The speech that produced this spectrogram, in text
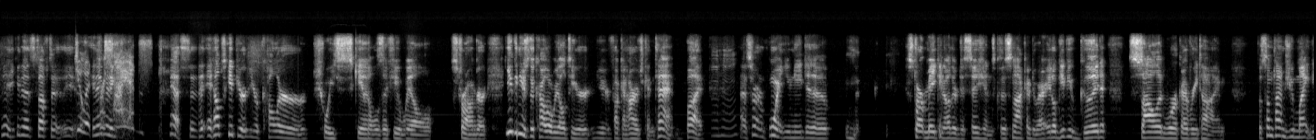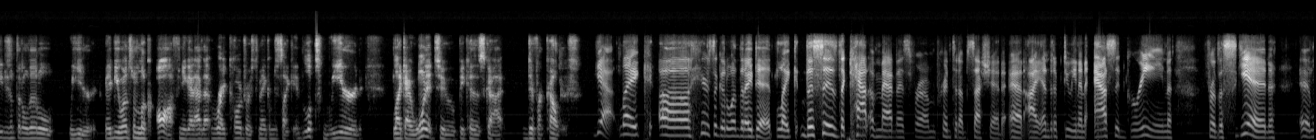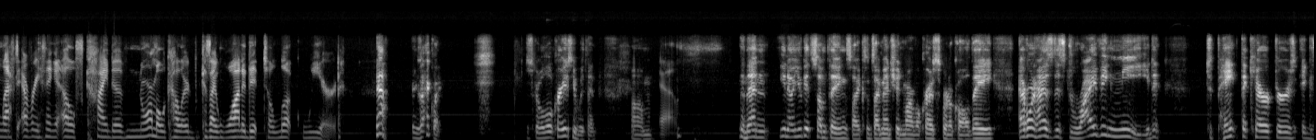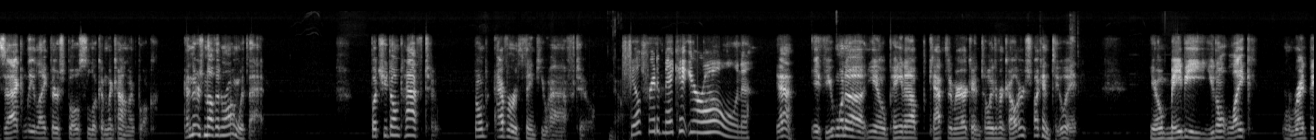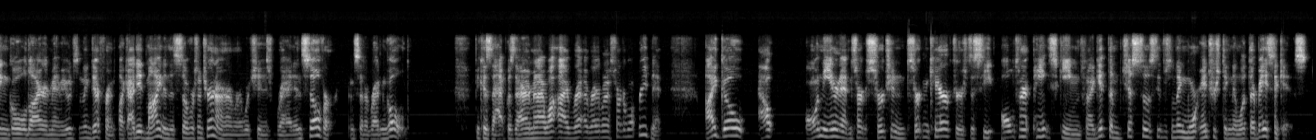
Yeah, you can do that stuff to Do it for science. Yes, it helps keep your your color choice skills, if you will, stronger. You can use the color wheel to your your fucking heart's content, but hmm at a certain point, you need to start making other decisions because it's not going to do it. It'll give you good, solid work every time, but sometimes you might need something a little weird. Maybe you want to look off, and you got to have that right color choice to make them just like it looks weird, like I want it to because it's got different colors. Yeah, like uh here's a good one that I did. Like this is the Cat of Madness from Printed Obsession and I ended up doing an acid green for the skin and left everything else kind of normal colored because I wanted it to look weird. Yeah, exactly. Just go a little crazy with it. Um, Yeah. And then, you know, you get some things like since I mentioned Marvel Crisis Protocol, they everyone has this driving need to paint the characters exactly like they're supposed to look in the comic book. And there's nothing wrong with that. But you don't have to. Don't ever think you have to. Feel free to make it your own. Yeah. If you want to, you know, paint up Captain America in totally different colors, fucking do it. You know, maybe you don't like red and gold Iron Man. Maybe it's something different. Like I did mine in the Silver Centurion armor, which is red and silver instead of red and gold, because that was the Iron Man I I read, I read when I started reading it. I go out on the internet and start searching certain characters to see alternate paint schemes when I get them, just so to see if there's something more interesting than what their basic is.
